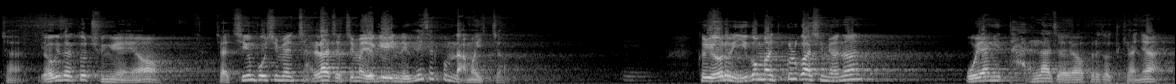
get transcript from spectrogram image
자, 여기서 또 중요해요. 자, 지금 보시면 잘라졌지만 여기 있는 회색 부분 남아있죠. 네. 그리고 여러분 이것만 끌고 가시면은 모양이 달라져요. 그래서 어떻게 하냐?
